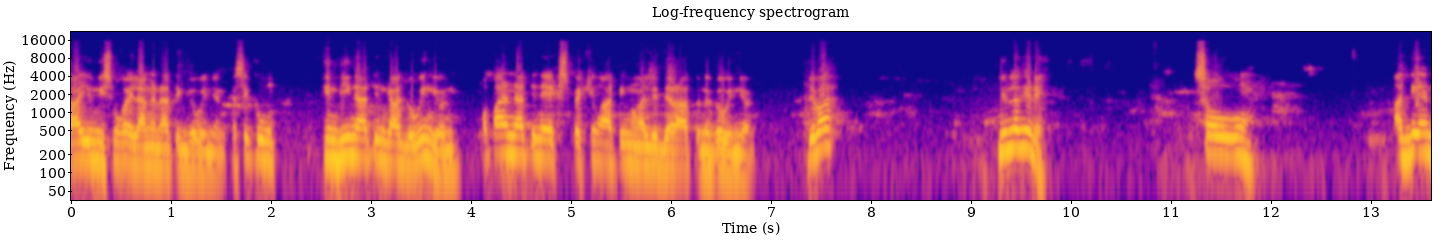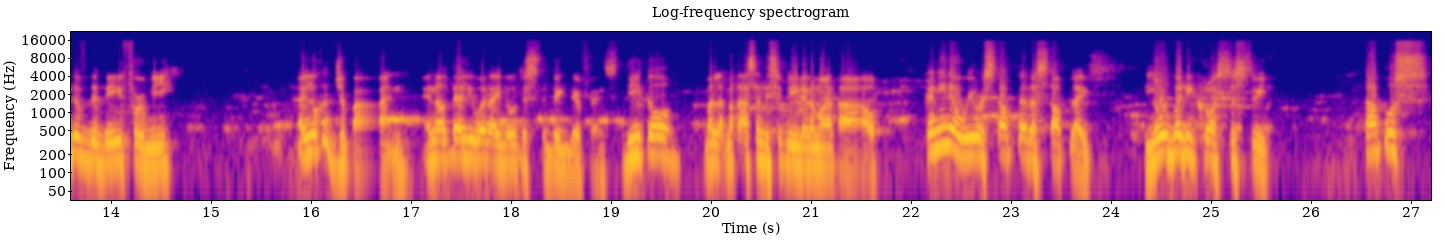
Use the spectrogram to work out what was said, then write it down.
Tayo mismo kailangan natin gawin yun. Kasi kung hindi natin gagawin yun, paano natin i-expect yung ating mga liderato na gawin yun? Di ba? Yun lang yun eh. So, at the end of the day, for me, I look at Japan and I'll tell you what I noticed the big difference. Dito, mataas ang disiplina ng mga tao. Kanina, we were stopped at a stoplight. Nobody crossed the street. Tapos,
